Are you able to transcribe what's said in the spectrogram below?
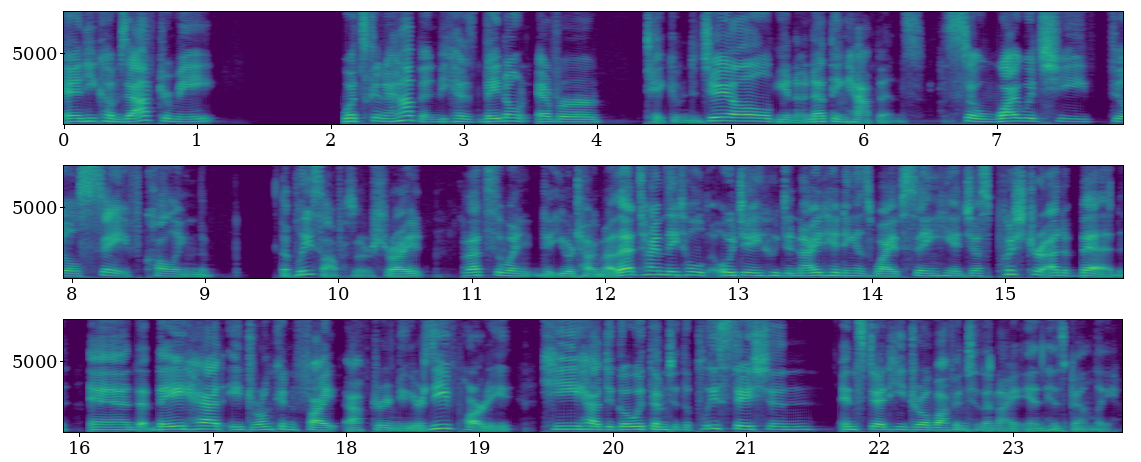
and he comes after me, what's going to happen because they don't ever take him to jail you know nothing happens so why would she feel safe calling the the police officers right that's the one that you were talking about that time they told oj who denied hitting his wife saying he had just pushed her out of bed and that they had a drunken fight after a new year's eve party he had to go with them to the police station instead he drove off into the night in his bentley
